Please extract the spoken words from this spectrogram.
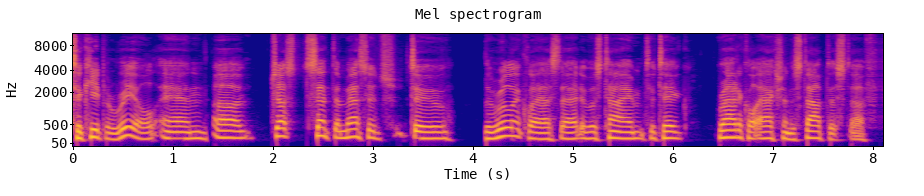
to keep it real and uh, just sent the message to the ruling class that it was time to take radical action to stop this stuff.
